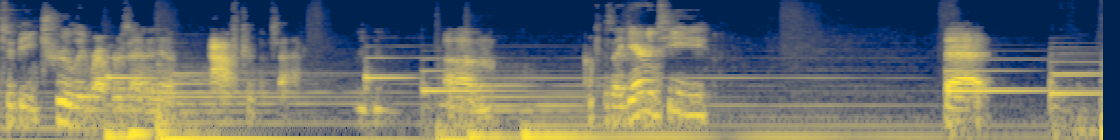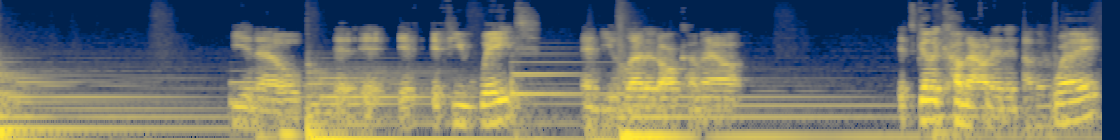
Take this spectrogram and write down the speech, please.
to being truly representative after the fact. Um, because I guarantee that you know if if you wait and you let it all come out, it's going to come out in another way,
